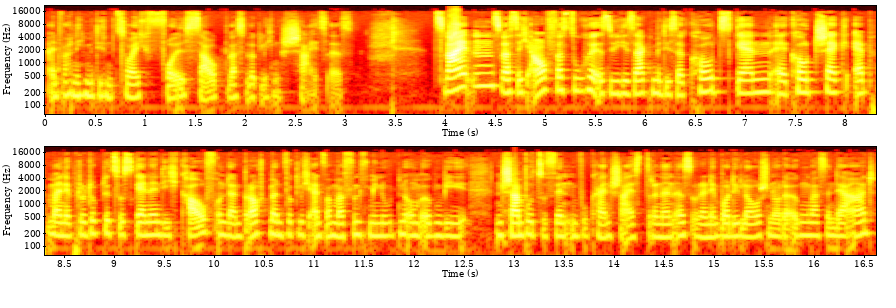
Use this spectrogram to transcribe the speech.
einfach nicht mit diesem Zeug vollsaugt, was wirklich ein Scheiß ist. Zweitens, was ich auch versuche, ist wie gesagt mit dieser Code-Scan, äh, Code-Check-App meine Produkte zu scannen, die ich kaufe und dann braucht man wirklich einfach mal fünf Minuten, um irgendwie ein Shampoo zu finden, wo kein Scheiß drinnen ist oder eine Bodylotion oder irgendwas in der Art.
